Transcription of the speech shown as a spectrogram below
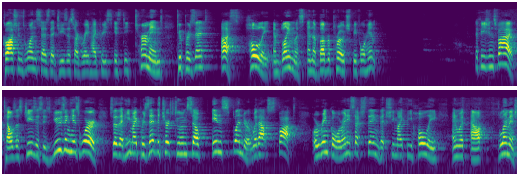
Colossians 1 says that Jesus, our great high priest, is determined to present us holy and blameless and above reproach before him. Ephesians 5 tells us Jesus is using his word so that he might present the church to himself in splendor, without spot or wrinkle or any such thing, that she might be holy and without blemish.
